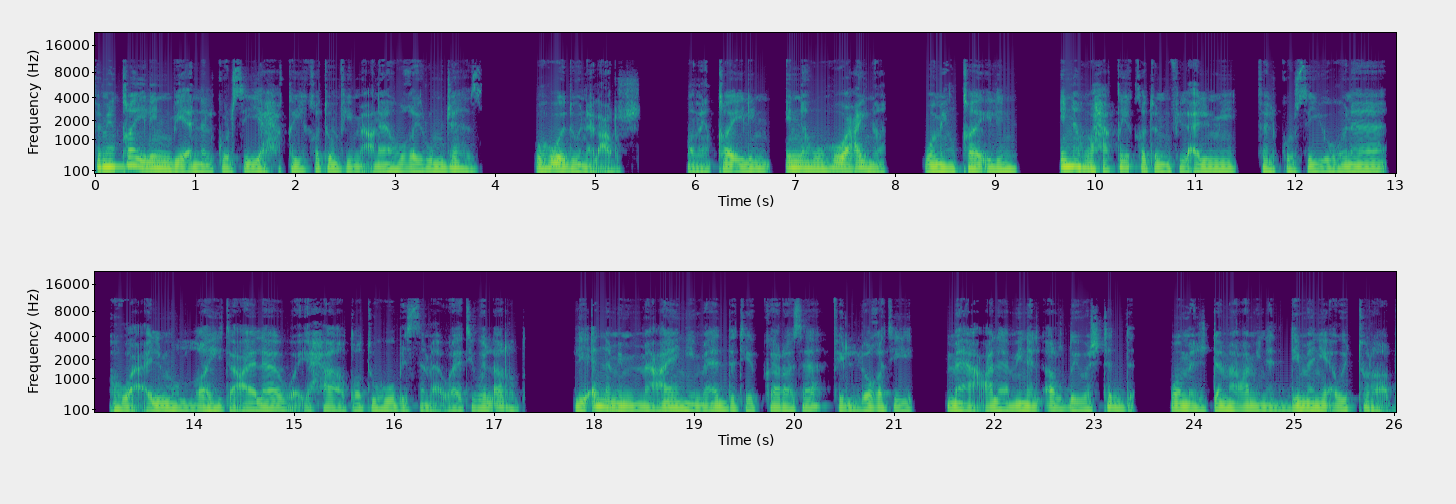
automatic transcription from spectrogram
فمن قائل بأن الكرسي حقيقة في معناه غير مجاز وهو دون العرش. ومن قائل إنه هو عينه ومن قائل إنه حقيقة في العلم فالكرسي هنا هو علم الله تعالى وإحاطته بالسماوات والأرض. لأن من معاني مادة كرس في اللغة ما علا من الأرض واشتد وما اجتمع من الدمن أو التراب.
